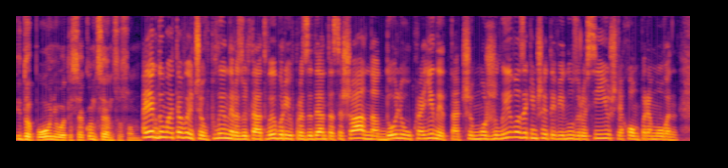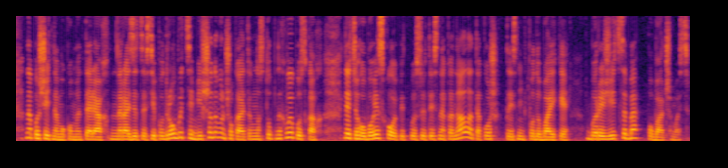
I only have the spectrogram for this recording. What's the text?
і доповнюватися консенсусом. А як думаєте ви, чи вплине результат виборів президента США на долю України та чи можливо закінчити війну з Росією шляхом перемовин? Напишіть нам у коментарях. Наразі це всі подробиці. Більше новин шукайте в наступних випусках. Для цього обов'язково підписуйтесь на канал, а також тисніть подобайки. Бережіть себе, побачимось.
